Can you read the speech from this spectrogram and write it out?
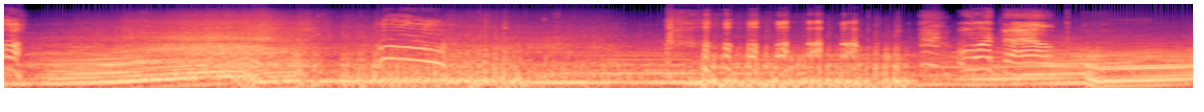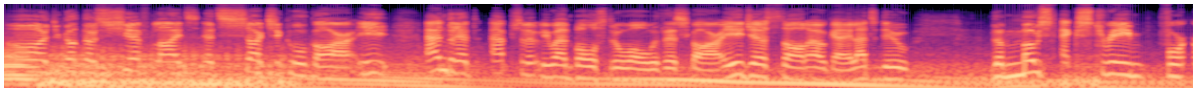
Oh. what the hell? You got those shift lights. It's such a cool car. He, Endrit absolutely went balls to the wall with this car. He just thought, okay, let's do the most extreme for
